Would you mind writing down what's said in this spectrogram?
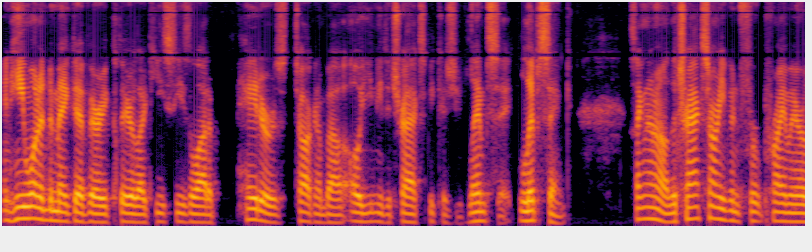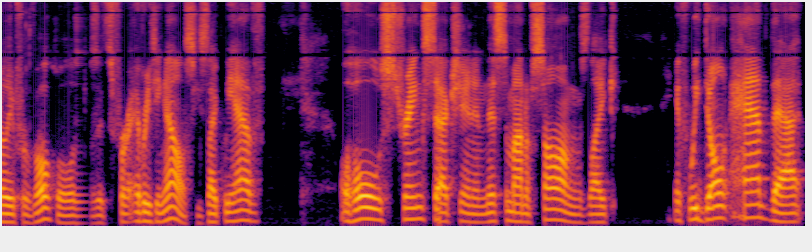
And he wanted to make that very clear. Like he sees a lot of haters talking about, oh, you need the tracks because you lip sync. Lip sync. It's like no, no, the tracks aren't even for primarily for vocals. It's for everything else. He's like, we have a whole string section and this amount of songs. Like, if we don't have that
